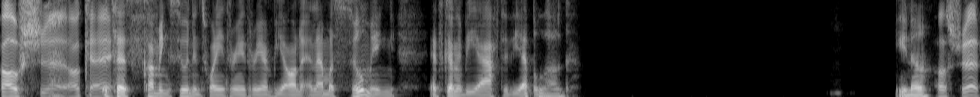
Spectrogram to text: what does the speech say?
oh shit! Okay. It says coming soon in 2023 and beyond, and I'm assuming it's going to be after the epilogue. You know? oh shit!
